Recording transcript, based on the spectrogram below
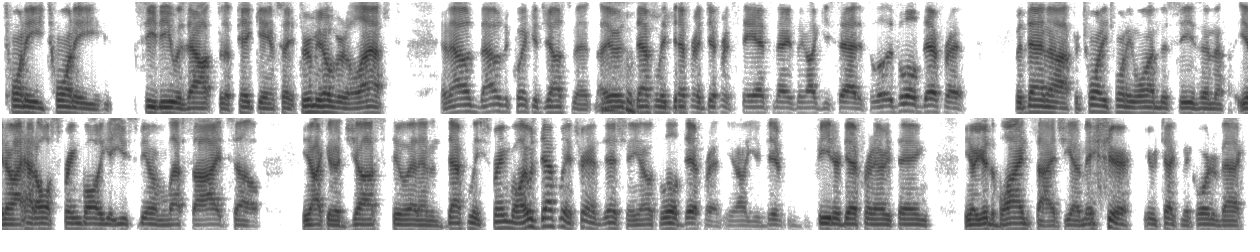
2020, CD was out for the Pitt game. So, they threw me over to the left. And that was that was a quick adjustment. It was definitely different, different stance and everything. Like you said, it's a little, it's a little different but then uh, for 2021 this season, you know, I had all spring ball to get used to being on the left side. So, you know, I could adjust to it and definitely spring ball. It was definitely a transition. You know, it's a little different. You know, your diff- feet are different, everything. You know, you're the blind side. So you got to make sure you're protecting the quarterback.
